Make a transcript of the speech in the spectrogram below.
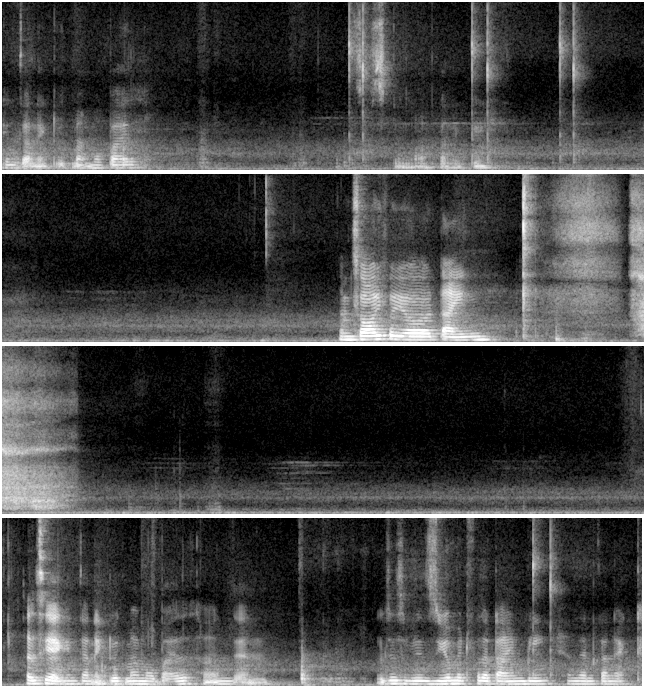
can connect with my mobile. Still not connecting. I'm sorry for your time I'll see I can connect with my mobile and then I'll just resume it for the time being and then connect.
